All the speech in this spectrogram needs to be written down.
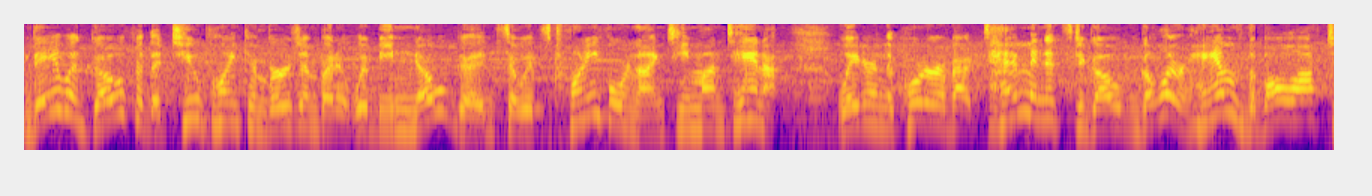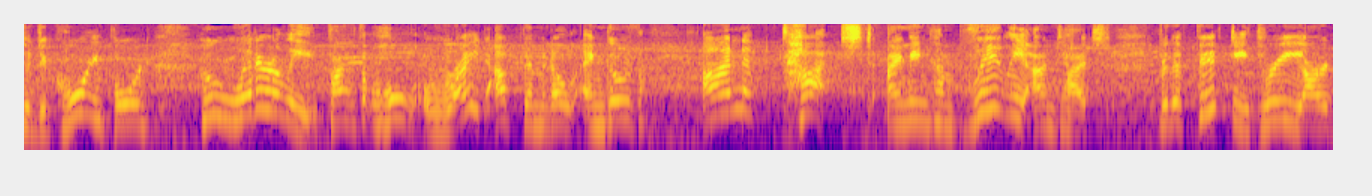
They would go for the two point conversion, but it would be no good, so it's 24-19 Montana. Later in the quarter, about 10 minutes to go, Gueller hands the ball off to DeCorey Ford, who literally finds a hole right up the middle and goes untouched. I mean, completely untouched for the 53-yard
